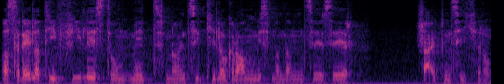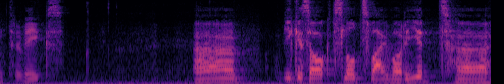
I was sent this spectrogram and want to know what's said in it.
was relativ viel ist und mit 90 Kilogramm ist man dann sehr, sehr scheibensicher unterwegs. Äh, wie gesagt, Slot 2 variiert. Äh,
